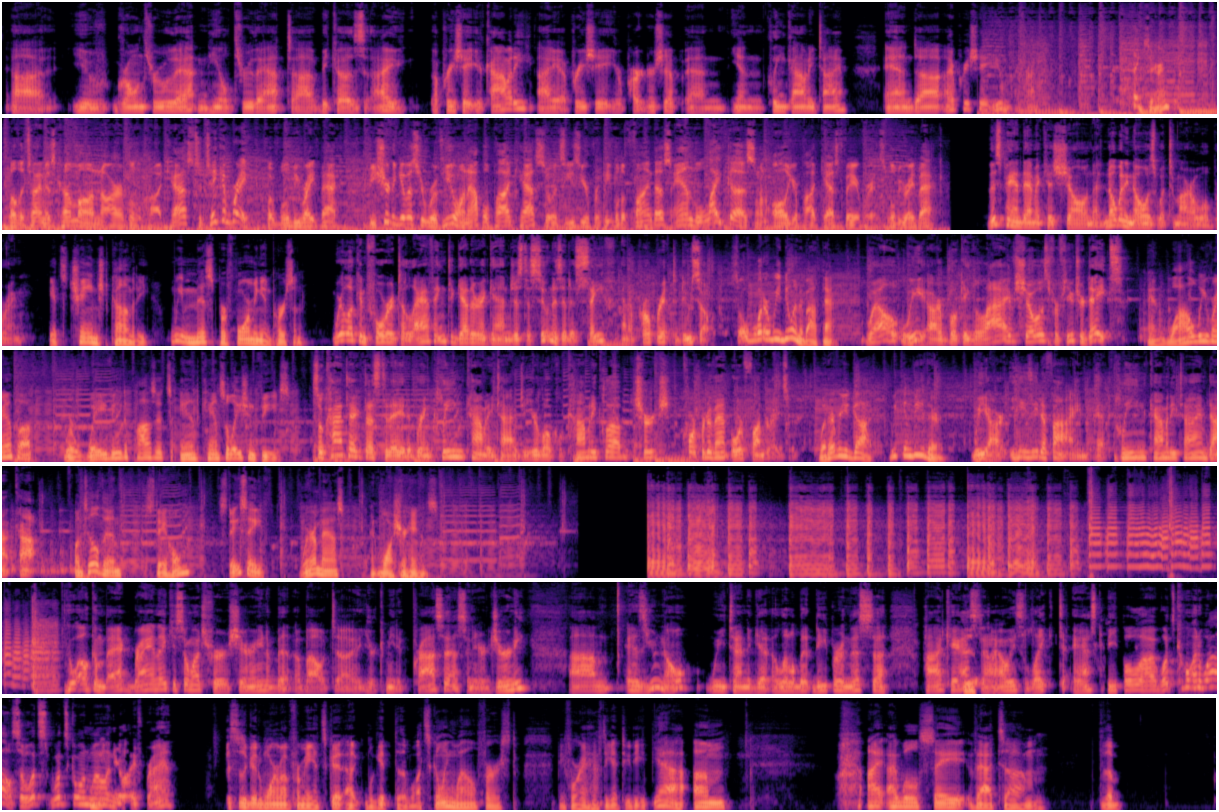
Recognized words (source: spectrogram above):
uh you've grown through that and healed through that uh, because I appreciate your comedy. I appreciate your partnership and in clean comedy time, and uh, I appreciate you, my friend. Thanks, Aaron. Well, the time has come on our little podcast to take a break, but we'll be right back. Be sure to give us a review on Apple Podcasts so it's easier for people to find us and like us on all your podcast favorites. We'll be right back. This pandemic has shown that nobody knows what tomorrow will bring. It's changed comedy. We miss performing in person. We're looking forward to laughing together again just as soon as it is safe and appropriate to do so. So, what are we doing about that? Well, we are booking live shows for future dates. And while we ramp up, we're waiving deposits and cancellation fees. So contact us today to bring clean comedy time to your local comedy club, church, corporate event, or fundraiser. Whatever you got, we can be there. We are easy to find at cleancomedytime.com. Until then, stay home, stay safe, wear a mask, and wash your hands. Welcome back, Brian. Thank you so much for sharing a bit about uh, your comedic process and your journey. Um, as you know, we tend to get a little bit deeper in this uh, podcast, and I always like to ask people uh, what's going well. So, what's what's going well in your life, Brian? this is a good warm up for me. It's good. Uh, we'll get to the what's going well first before I have to get too deep. Yeah. Um, I I will say that um, the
